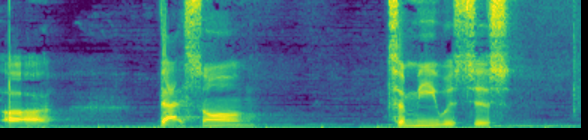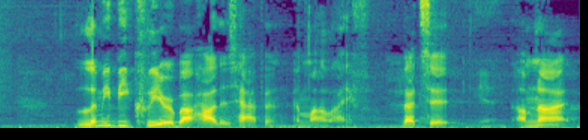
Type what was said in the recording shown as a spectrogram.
uh, that song to me was just, let me be clear about how this happened in my life. That's it. I'm not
